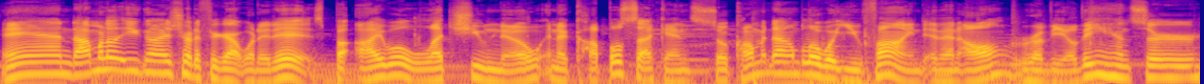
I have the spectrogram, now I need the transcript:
And I'm gonna let you guys try to figure out what it is, but I will let you know in a couple seconds, so comment down below what you find, and then I'll reveal the answer.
